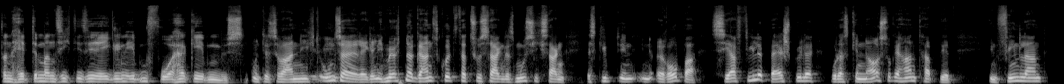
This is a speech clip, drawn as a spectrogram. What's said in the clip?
dann hätte man sich diese Regeln eben vorher geben müssen. Und das waren nicht unsere Regeln. Ich möchte nur ganz kurz dazu sagen, das muss ich sagen, es gibt in, in Europa sehr viele Beispiele, wo das genauso gehandhabt wird. In Finnland,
